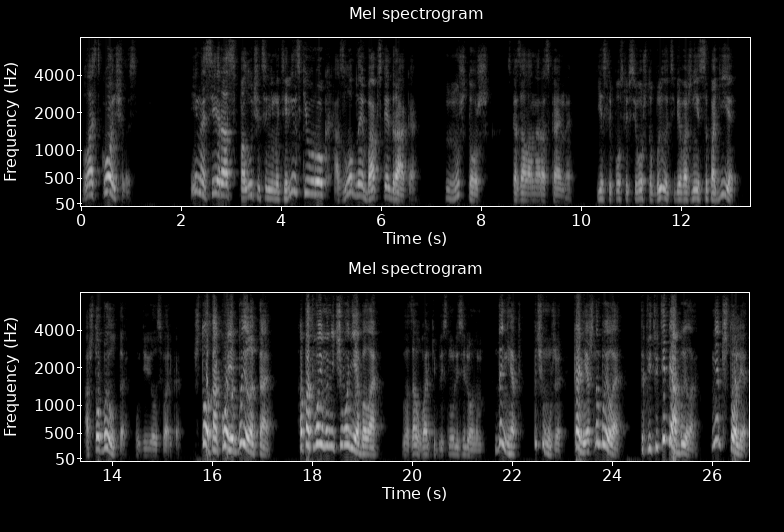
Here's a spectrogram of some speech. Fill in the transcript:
Власть кончилась. И на сей раз получится не материнский урок, а злобная бабская драка. «Ну что ж», — сказала она раскаянно, — «если после всего, что было, тебе важнее сапоги...» «А что было-то?» — удивилась Варька. «Что такое было-то? А по-твоему ничего не было?» Глаза у Варьки блеснули зеленым. Да нет, почему же? Конечно было. Так ведь у тебя было. Нет, что ли?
